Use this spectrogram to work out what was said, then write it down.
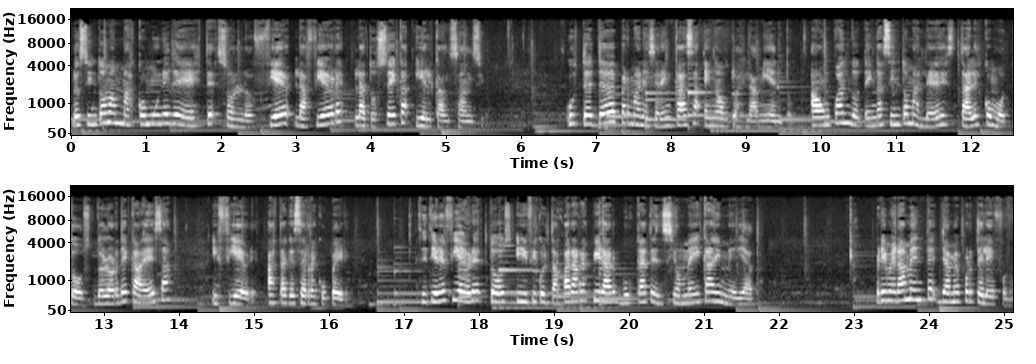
Los síntomas más comunes de este son la fiebre, la tos seca y el cansancio. Usted debe permanecer en casa en autoaislamiento, aun cuando tenga síntomas leves tales como tos, dolor de cabeza y fiebre, hasta que se recupere. Si tiene fiebre, tos y dificultad para respirar, busque atención médica de inmediato. Primeramente, llame por teléfono,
